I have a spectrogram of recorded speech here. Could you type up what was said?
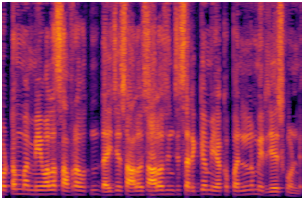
కుటుంబం మీ వల్ల సఫర్ అవుతుంది. దయచేసి ఆలోచి ఆలోచించి సరిగ్గా మీ యొక్క పనులను మీరు చేసుకోండి.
